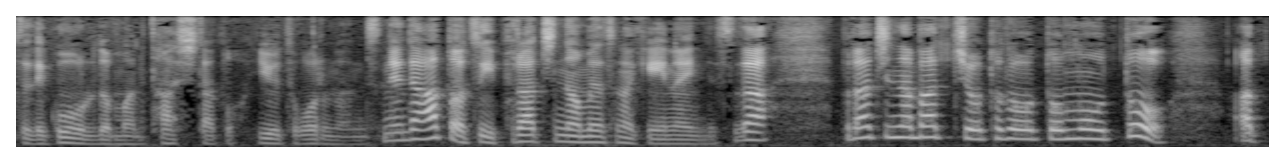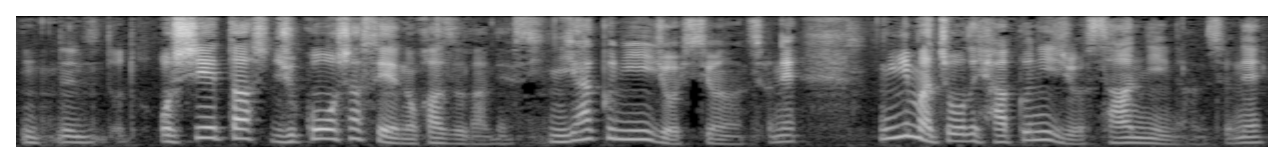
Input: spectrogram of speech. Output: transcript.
末でゴールドまで達したというところなんですね。で、あとは次プラチナを目指さなきゃいけないんですが、プラチナバッジを取ろうと思うと、あ、教えた受講者生の数がね、200人以上必要なんですよね。今ちょうど123人なんですよね。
